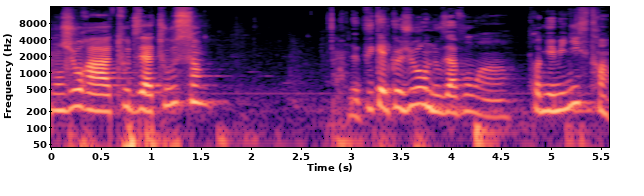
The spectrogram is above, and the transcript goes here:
Bonjour à toutes et à tous. Depuis quelques jours, nous avons un Premier ministre,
